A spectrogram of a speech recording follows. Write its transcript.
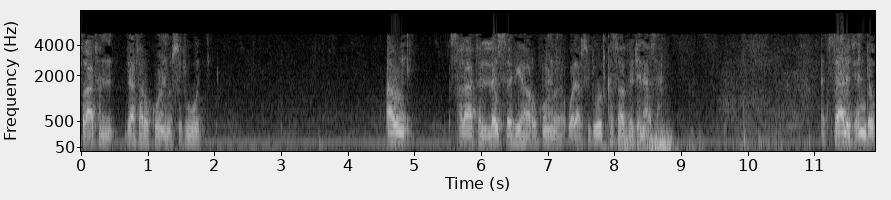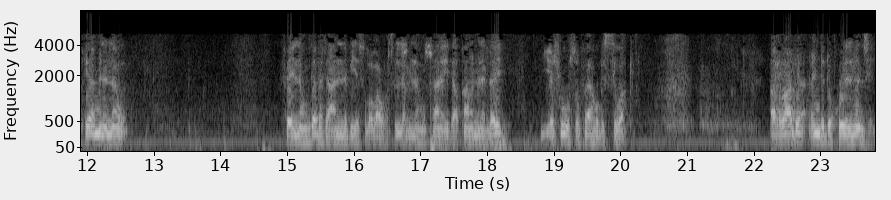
صلاة ذات ركوع وسجود أو صلاة ليس فيها ركوع ولا سجود كصلاة الجنازة. الثالث عند القيام من النوم فإنه ثبت عن النبي صلى الله عليه وسلم أنه كان إذا قام من الليل يشوص فاه بالسواك. الرابع عند دخول المنزل.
